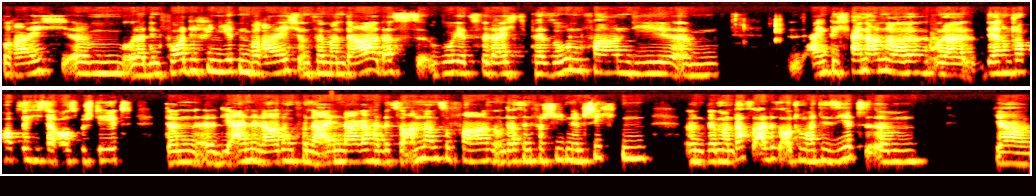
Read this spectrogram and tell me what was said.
Bereich ähm, oder den vordefinierten Bereich. Und wenn man da das, wo jetzt vielleicht Personen fahren, die ähm, eigentlich keine andere oder deren Job hauptsächlich daraus besteht, dann äh, die eine Ladung von der einen Lagerhalle zur anderen zu fahren und das in verschiedenen Schichten. Und wenn man das alles automatisiert, ähm, ja,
